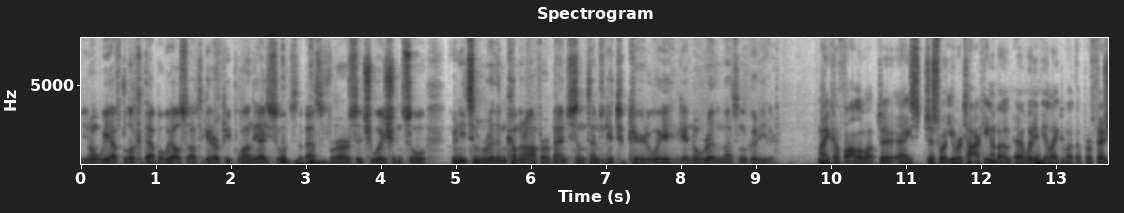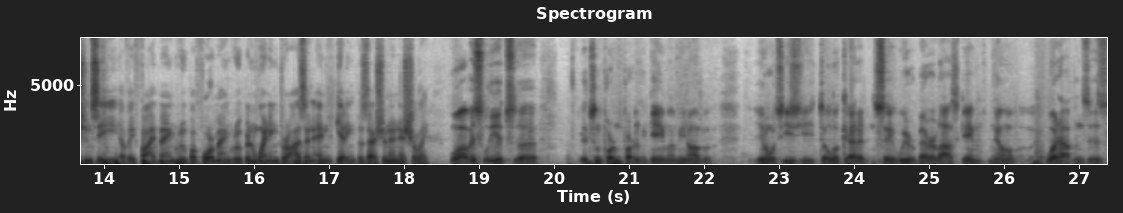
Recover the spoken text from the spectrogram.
you know, we have to look at that, but we also have to get our people on the ice so it's the best for our situation. So we need some rhythm coming off our bench. Sometimes you get too carried away and get no rhythm. That's no good either. Mike, a follow-up to uh, just what you were talking about. Uh, what have you liked about the proficiency of a five-man group, a four-man group, in winning draws and, and getting possession initially? Well, obviously, it's uh, it's an important part of the game. I mean, ob- you know, it's easy to look at it and say we were better last game. Now, what happens is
